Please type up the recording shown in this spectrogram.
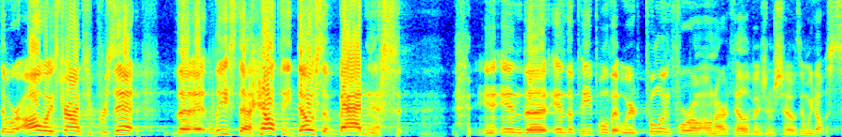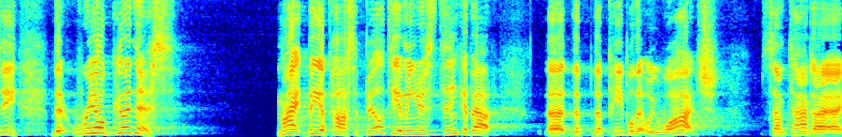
So we're always trying to present the, at least a healthy dose of badness in, in, the, in the people that we're pulling for on our television shows. And we don't see that real goodness might be a possibility. I mean, you just think about uh, the, the people that we watch. Sometimes I,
